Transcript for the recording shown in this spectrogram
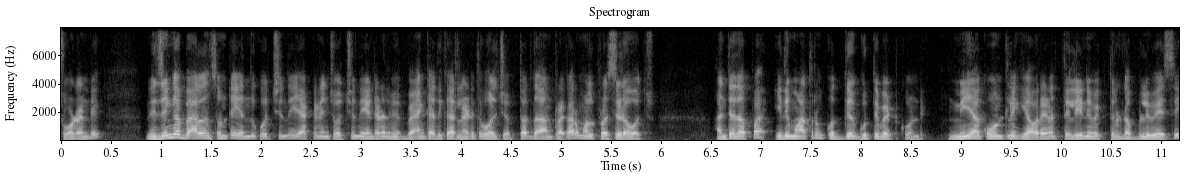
చూడండి. నిజంగా బ్యాలెన్స్ ఉంటే ఎందుకు వచ్చింది ఎక్కడి నుంచి వచ్చింది ఏంటనేది మీరు బ్యాంక్ అధికారులు అడిగితే వాళ్ళు చెప్తారు. దాని ప్రకారం మళ్ళీ ప్రొసీడ్ అవ్వచ్చు. అంతే తప్ప ఇది మాత్రం కొద్దిగా గుర్తుపెట్టుకోండి. మీ అకౌంట్లోకి ఎవరైనా తెలియని వ్యక్తులు డబ్బులు వేసి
